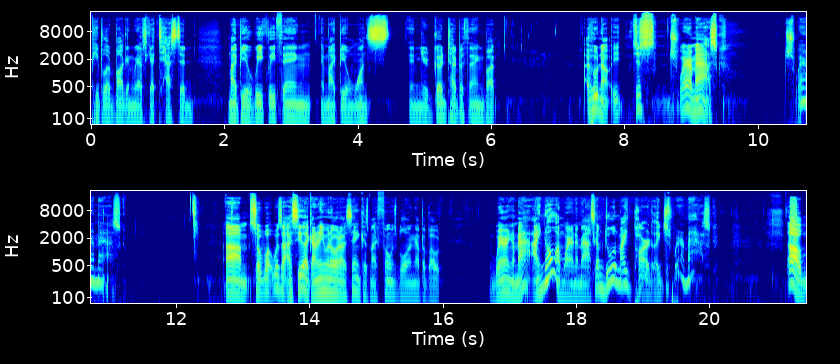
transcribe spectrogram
people are bugging. We have to get tested. Might be a weekly thing. It might be a once and you're good type of thing but uh, who knows just just wear a mask. Just wear a mask. Um so what was I, I see like i don't even know what i was saying because my phone's blowing up about wearing a mask i know i'm wearing a mask i'm doing my part like just wear a mask Oh,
